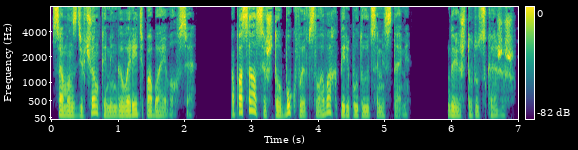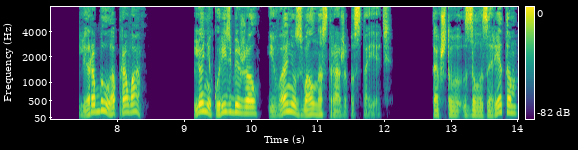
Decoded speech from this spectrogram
Сам он с девчонками говорить побаивался. Опасался, что буквы в словах перепутаются местами. Да и что тут скажешь? Лера была права. Леня курить бежал, и Ваню звал на страже постоять. Так что за лазаретом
